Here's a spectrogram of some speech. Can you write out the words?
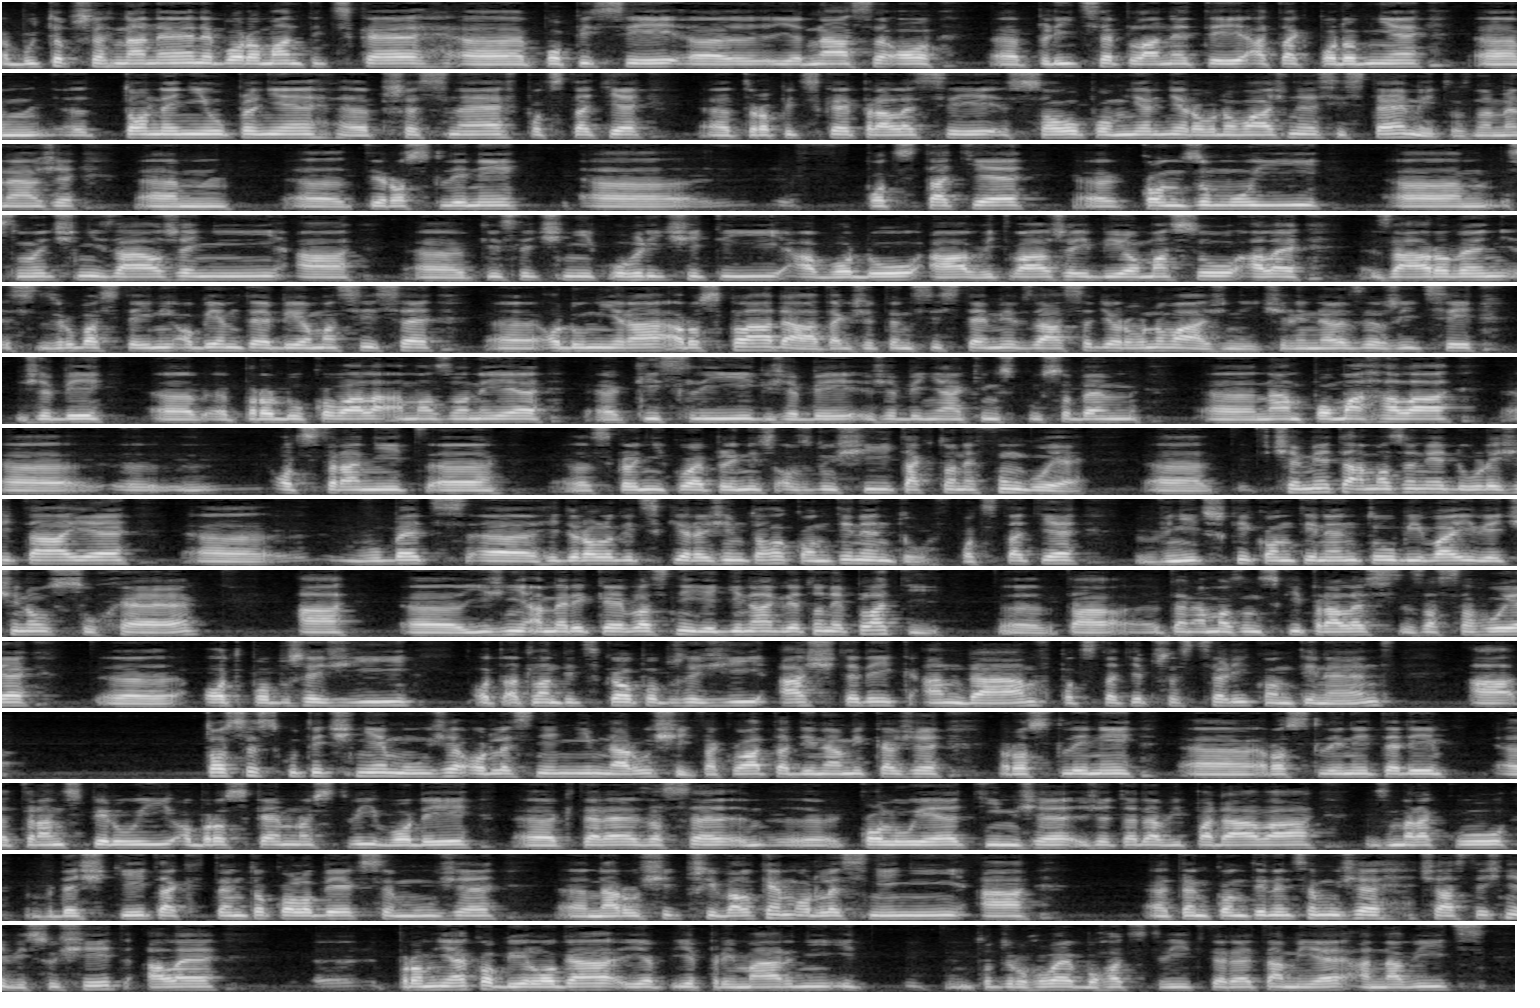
buď to přehnané nebo romantické popisy, jedná se o plíce planety a tak podobně. To není úplně přesné. V podstatě tropické pralesy jsou poměrně rovnovážné systémy. To znamená, že ty rostliny v podstatě konzumují sluneční záření a kysličník uhličitý a vodu a vytvářejí biomasu, ale zároveň zhruba stejný objem té biomasy se odumírá a rozkládá, takže ten systém je v zásadě rovnovážný, čili nelze říci, že by produkovala Amazonie kyslík, že by, že by nějakým způsobem nám pomáhala odstranit skleníkové plyny z ovzduší, tak to nefunguje. V čem je ta Amazonie důležitá, je vůbec hydrologický režim toho kontinentu. V podstatě vnitřky kontinentu bývají většinou suché a Jižní Amerika je vlastně jediná, kde to neplatí. Ta, ten amazonský prales zasahuje od pobřeží, od atlantického pobřeží až tedy k Andám, v podstatě přes celý kontinent a to se skutečně může odlesněním narušit. Taková ta dynamika, že rostliny, rostliny tedy transpirují obrovské množství vody, které zase koluje tím, že, že teda vypadává z mraku v dešti, tak tento koloběh se může narušit při velkém odlesnění a ten kontinent se může částečně vysušit, ale pro mě jako biologa je, je primární i to druhové bohatství, které tam je a navíc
